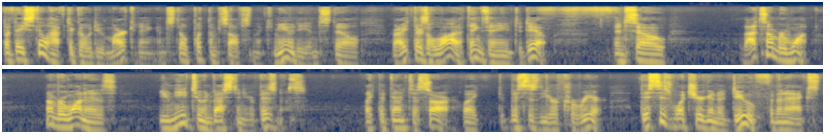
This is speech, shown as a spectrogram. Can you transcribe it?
but they still have to go do marketing and still put themselves in the community and still, right? There's a lot of things they need to do. And so that's number one. Number one is you need to invest in your business, like the dentists are. Like, this is your career. This is what you're going to do for the next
